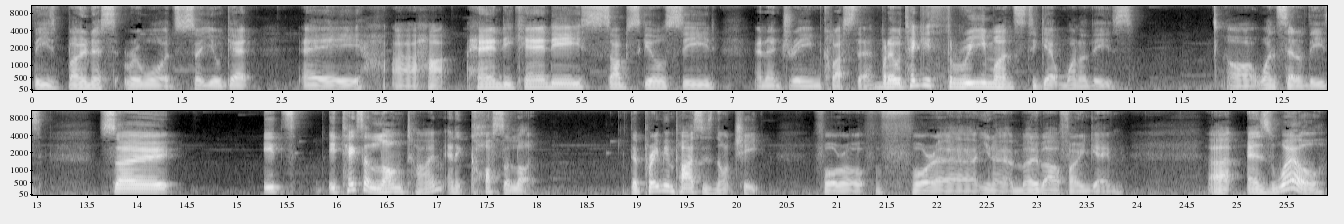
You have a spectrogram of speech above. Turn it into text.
these bonus rewards. So you'll get a uh, handy candy, sub skill seed, and a dream cluster. But it will take you three months to get one of these, or one set of these. So it's it takes a long time and it costs a lot. The premium pass is not cheap for a, for a you know a mobile phone game, uh, as well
